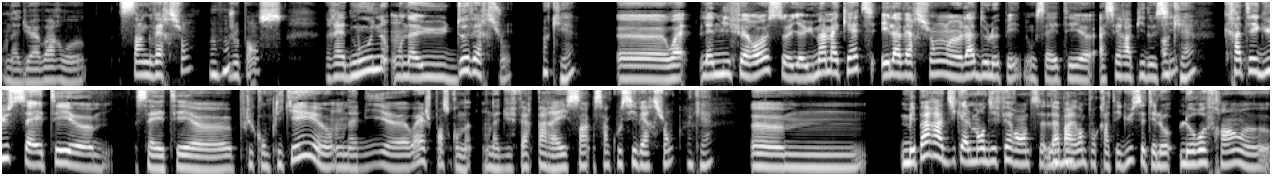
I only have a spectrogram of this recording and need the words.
on a dû avoir euh, cinq versions, Mhm. je pense. Red Moon, on a eu deux versions. Ok. Euh, ouais, L'ennemi féroce, il y a eu ma maquette et la version euh, là de l'EP. Donc ça a été euh, assez rapide aussi. Ok. Kratégus, ça a été, ça a été plus compliqué. On a mis, ouais, je pense qu'on a, on a dû faire pareil, cinq, ou six versions. Ok. Euh, mais pas radicalement différentes. Là, Mhm. par exemple, pour Kratégus, c'était le, le refrain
